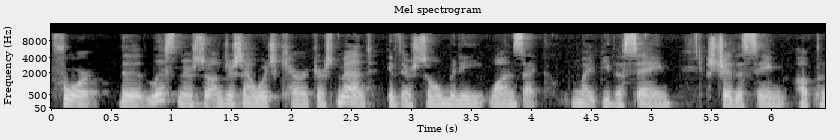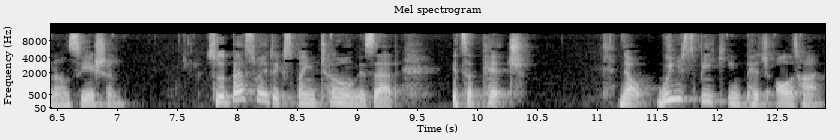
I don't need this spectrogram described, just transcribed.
for the listeners to understand which characters meant if there's so many ones that might be the same, share the same uh, pronunciation. So the best way to explain tone is that it's a pitch. Now, we speak in pitch all the time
